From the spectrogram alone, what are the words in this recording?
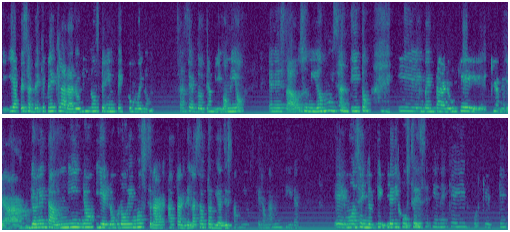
y a pesar de que me declararon inocente como en un sacerdote amigo mío, en Estados Unidos muy santito y le inventaron que, que, había violentado a un niño y él logró demostrar a través de las autoridades de Estados Unidos que era una mentira. Eh, Monseñor le dijo, usted se tiene que ir porque es que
